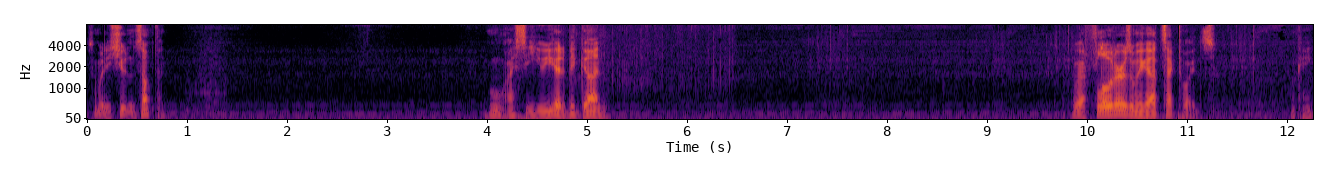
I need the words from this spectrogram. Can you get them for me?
Somebody's shooting something. Ooh, I see you. You got a big gun. We got floaters and we got sectoids. Okay.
